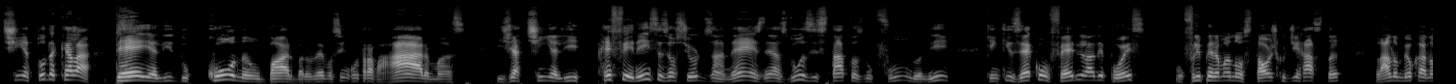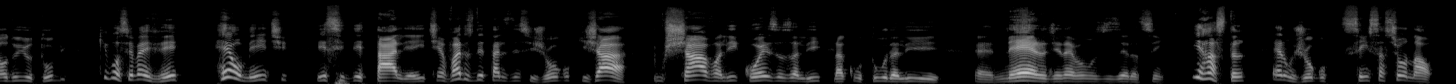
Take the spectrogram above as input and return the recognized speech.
tinha toda aquela ideia ali do Conan o Bárbaro, né? Você encontrava armas e já tinha ali referências ao Senhor dos Anéis, né? As duas estátuas no fundo ali. Quem quiser confere lá depois um fliperama nostálgico de Rastan lá no meu canal do YouTube, que você vai ver realmente esse detalhe aí. Tinha vários detalhes desse jogo que já puxava ali coisas ali da cultura ali é, nerd, né, vamos dizer assim. E Rastan era um jogo sensacional.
